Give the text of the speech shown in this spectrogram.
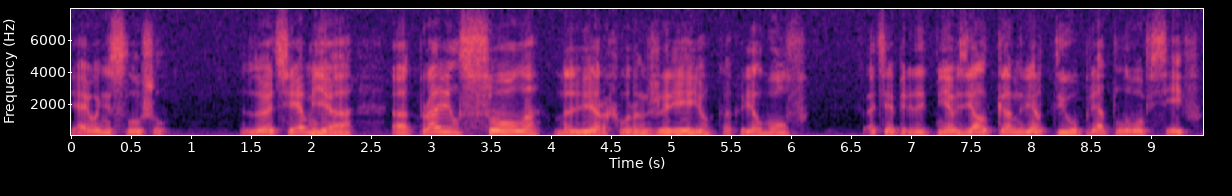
Я его не слушал. Затем я отправил Соло наверх в оранжерею, как велел Вулф, хотя перед этим я взял конверт и упрятал его в сейф.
